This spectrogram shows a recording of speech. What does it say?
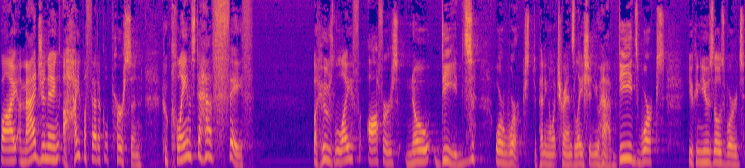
by imagining a hypothetical person who claims to have faith, but whose life offers no deeds or works, depending on what translation you have. Deeds, works, you can use those words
